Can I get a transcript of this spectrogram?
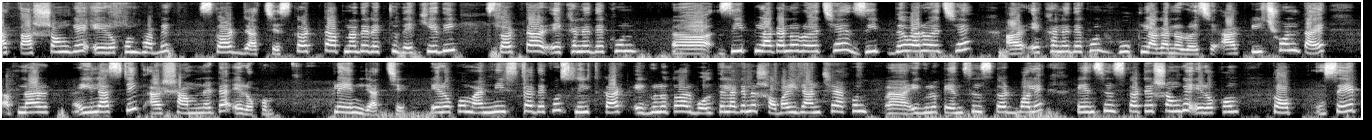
আর তার সঙ্গে এরকম ভাবে স্কার্ট যাচ্ছে। স্কার্টটা আপনাদের একটু দেখিয়ে দিই। স্কার্টটা এখানে দেখুন জিপ লাগানো রয়েছে জিপ দেওয়া রয়েছে। আর এখানে দেখুন হুক লাগানো রয়েছে। আর পিছনটায় আপনার ইলাস্টিক আর সামনেটা এরকম প্লেন যাচ্ছে। এরকম আর নিচটা দেখুন স্লিট কাট এগুলো তো আর বলতে লাগে না, সবাই জানছে এখন এগুলো পেন্সিল স্কার্ট বলে। পেন্সিল স্কার্টের সঙ্গে এরকম টপ সেট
